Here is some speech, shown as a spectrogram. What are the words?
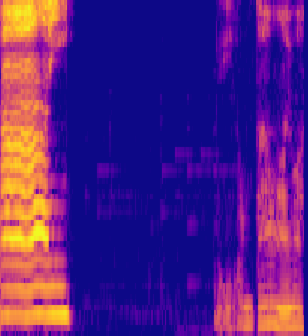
หายเฮ้ยร องเท้าหายว่ะ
